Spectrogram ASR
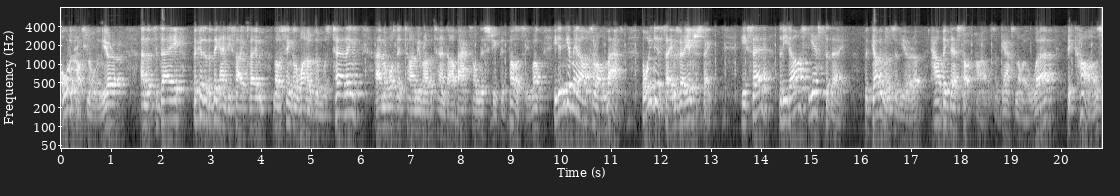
all across northern Europe, and that today, because of the big anticyclone, not a single one of them was turning, um, and wasn't it time we rather turned our backs on this stupid policy? Well, he didn't give me an answer on that, but what he did say was very interesting. He said that he'd asked yesterday the governments of Europe how big their stockpiles of gas and oil were, because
